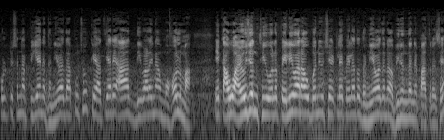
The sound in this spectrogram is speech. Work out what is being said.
પોલિટિશિયનના પીઆઈને ધન્યવાદ આપું છું કે અત્યારે આ દિવાળીના માહોલમાં એક આવું આયોજન થયું. એટલે પહેલી વાર આવું બન્યું છે. એટલે પહેલાં તો ધન્યવાદ અને અભિનંદનને પાત્ર છે.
